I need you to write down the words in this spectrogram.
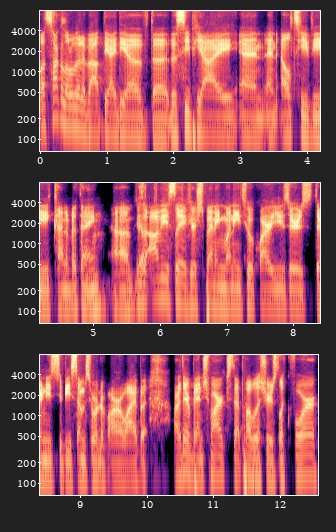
let's talk a little bit about the idea of the the CPI and and LTV kind of a thing. Um, because Yeah. obviously, if you're spending money to acquire users, there needs to be some sort of ROI. But are there benchmarks that publishers look for?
